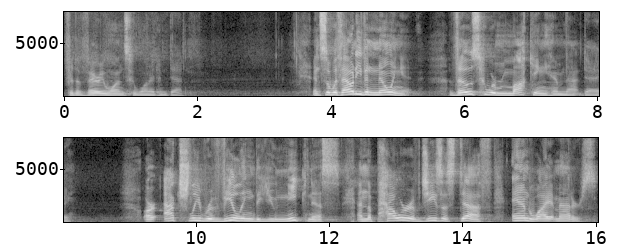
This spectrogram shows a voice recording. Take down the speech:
for the very ones who wanted him dead. And so, without even knowing it, those who were mocking him that day are actually revealing the uniqueness and the power of Jesus' death and why it matters.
